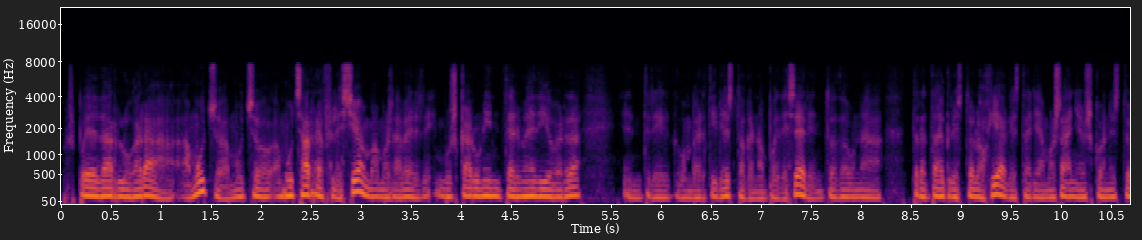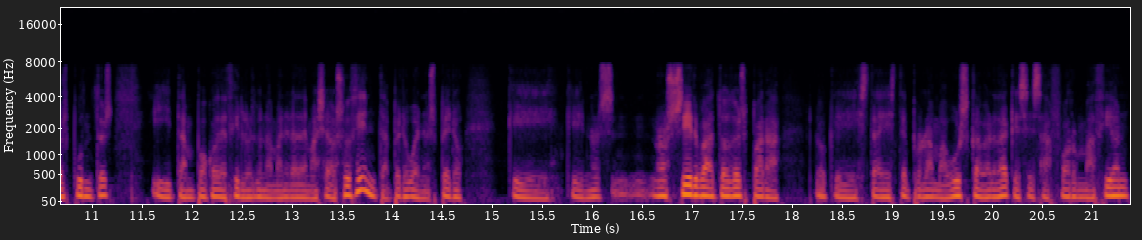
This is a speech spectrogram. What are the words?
pues puede dar lugar a, mucho, a mucho, a mucha reflexión. Vamos a ver, buscar un intermedio, ¿verdad?, entre convertir esto, que no puede ser, en toda una trata de cristología, que estaríamos años con estos puntos, y tampoco decirlos de una manera demasiado sucinta. Pero bueno, espero que, que nos, nos sirva a todos para lo que está este programa busca, ¿verdad? Que es esa formación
